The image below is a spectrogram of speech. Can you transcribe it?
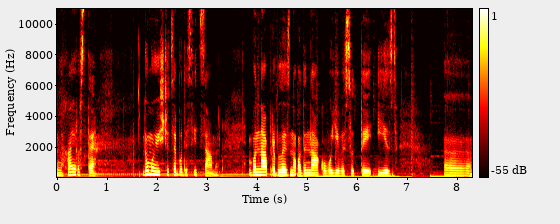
Нехай росте. Думаю, що це буде світ самер. Вона приблизно одинакової висоти із е,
